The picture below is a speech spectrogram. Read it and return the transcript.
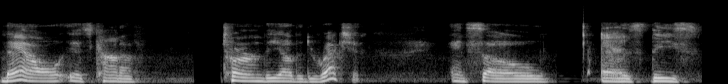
now it's kind of turned the other direction. And so, as these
